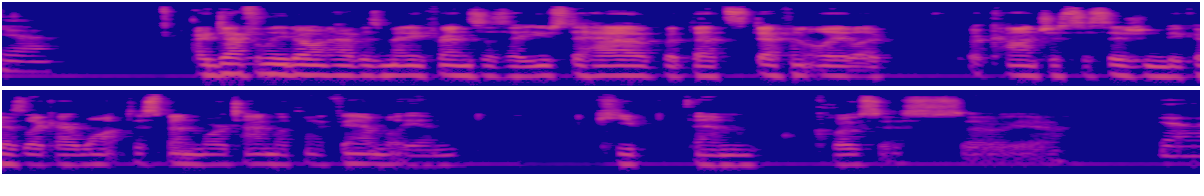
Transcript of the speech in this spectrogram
Yeah. I definitely don't have as many friends as I used to have, but that's definitely like a conscious decision because like I want to spend more time with my family and keep them closest. So yeah, Yeah.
